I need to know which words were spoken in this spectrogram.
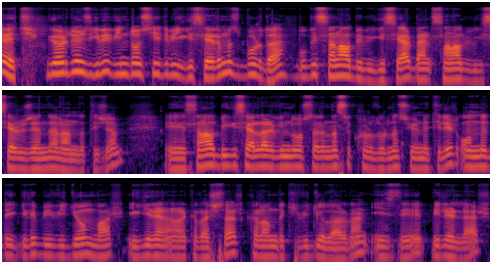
Evet, gördüğünüz gibi Windows 7 bilgisayarımız burada. Bu bir sanal bir bilgisayar. Ben sanal bir bilgisayar üzerinden anlatacağım. Ee, sanal bilgisayarlar Windows'ları nasıl kurulur, nasıl yönetilir onunla ilgili bir videom var. İlgilenen arkadaşlar kanalımdaki videolardan izleyebilirler.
